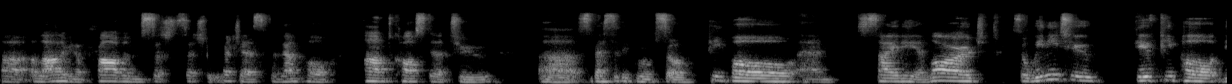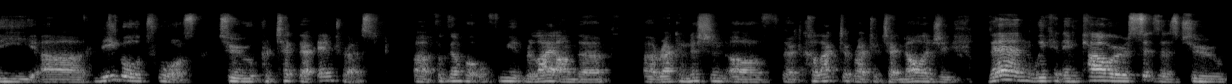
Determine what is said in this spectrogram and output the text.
uh, a lot of, you know, problems such such such as, for example, harm caused to uh, specific groups of people and society at large. So we need to give people the uh, legal tools to protect their interests. Uh, for example, if we rely on the uh, recognition of the collective right to technology, then we can empower citizens to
